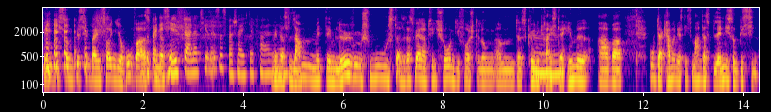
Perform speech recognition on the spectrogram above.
denke ich so ein bisschen bei den Zeugen Jehovas, So bei der das, Hälfte aller Tiere ist es wahrscheinlich der Fall. wenn ja. das Lamm mit dem Löwen schmust. Also das wäre natürlich schon die Vorstellung ähm, des Königreichs Mhm. der Himmel. Aber gut, da kann man jetzt nichts machen. Das blende ich so ein bisschen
